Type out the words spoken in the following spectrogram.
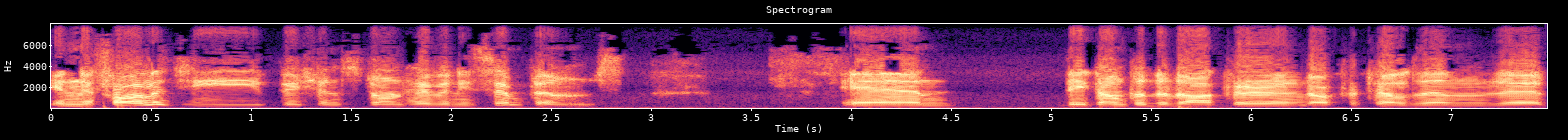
in nephrology, patients don't have any symptoms, and they come to the doctor, and doctor tells them that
